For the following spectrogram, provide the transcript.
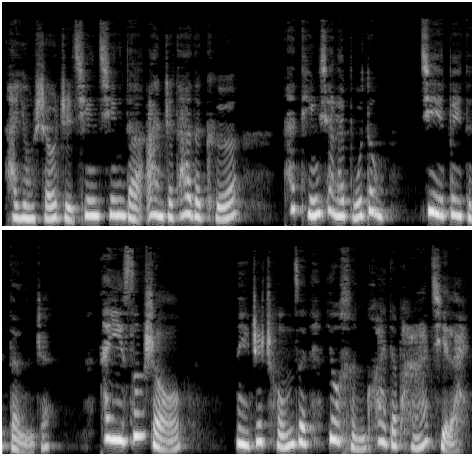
他用手指轻轻地按着它的壳，它停下来不动，戒备地等着。他一松手，那只虫子又很快地爬起来。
